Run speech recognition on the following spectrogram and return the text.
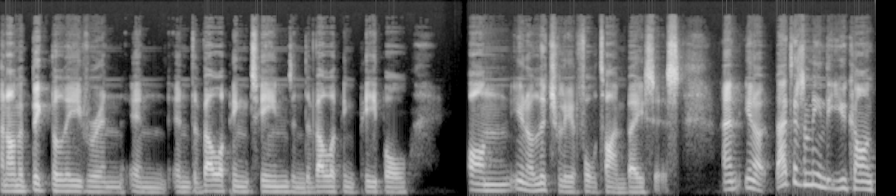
and I'm a big believer in in in developing teams and developing people on you know literally a full time basis. And you know that doesn't mean that you can't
